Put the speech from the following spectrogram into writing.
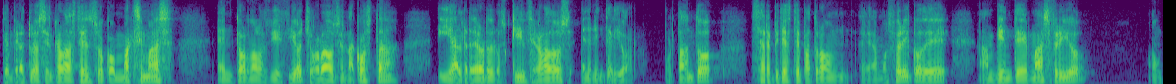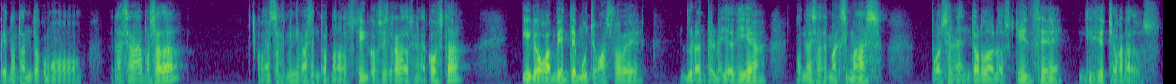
temperaturas en claro ascenso con máximas en torno a los 18 grados en la costa y alrededor de los 15 grados en el interior. Por tanto, se repite este patrón eh, atmosférico de ambiente más frío, aunque no tanto como la semana pasada, con estas mínimas en torno a los 5 o 6 grados en la costa, y luego ambiente mucho más suave durante el mediodía, con esas máximas pues en el entorno de los 15-18 grados.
